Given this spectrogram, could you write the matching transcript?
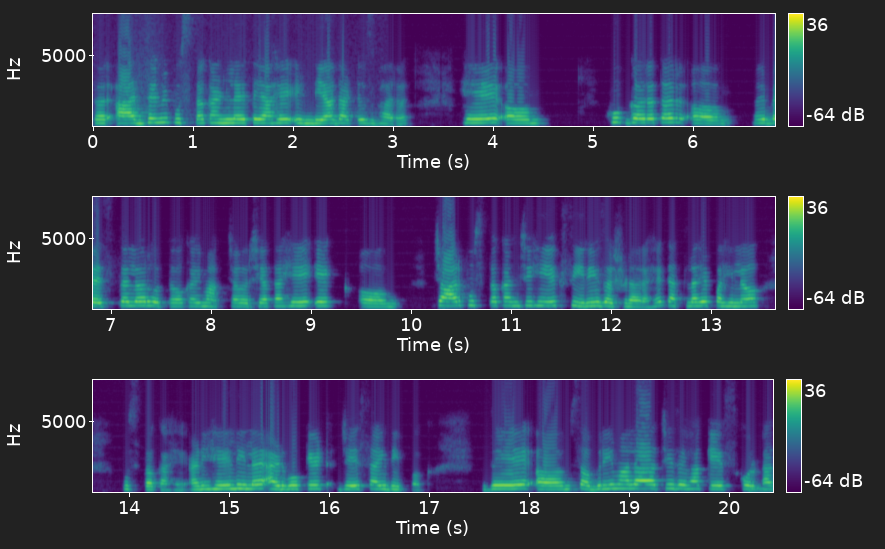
तर आज जे मी पुस्तक आणलंय ते आहे इंडिया दॅट इज भारत. हे खूप खरं तर बेस्ट म्हणजे सेलर होतं काही मागच्या वर्षी. आता हे एक चार पुस्तकांची ही एक सिरीज असणार आहे. त्यातलं हे पहिलं पुस्तक आहे. आणि हे लिहिलंय ऍडव्होकेट जे साई दीपक जे सबरीमालाची जेव्हा केस कोर्टात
